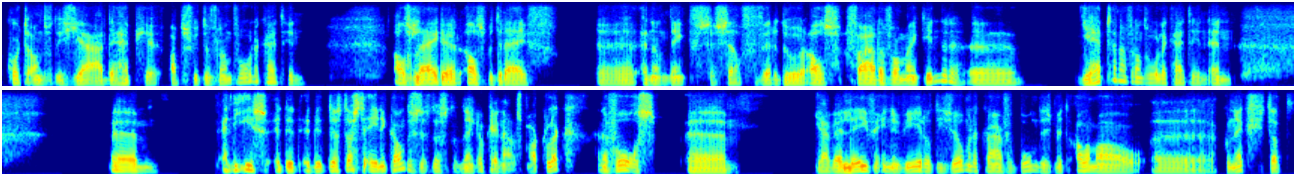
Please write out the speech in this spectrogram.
korte antwoord is ja, daar heb je absoluut een verantwoordelijkheid in. Als leider, als bedrijf. Uh, en dan denk ik zelf verder door als vader van mijn kinderen. Uh, je hebt daar een verantwoordelijkheid in. En, um, en die is, de, dat, is de ene kant. Dus, dus dan denk ik, oké, nou dat is makkelijk. En dan volgens, uh, ja, wij leven in een wereld die zo met elkaar verbonden is met allemaal connecties. Dat,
